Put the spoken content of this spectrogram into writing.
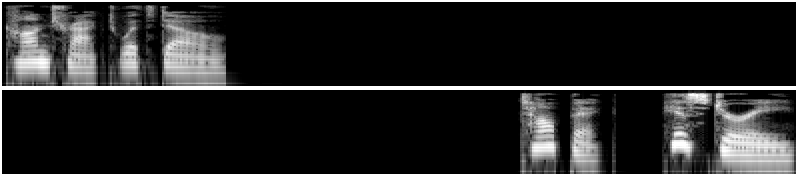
contract with DOE. History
